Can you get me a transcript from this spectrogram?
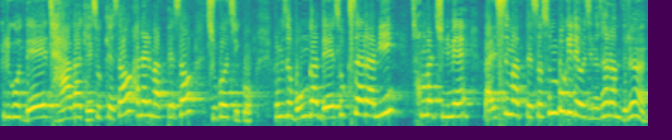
그리고 내 자아가 계속해서 하나님 앞에서 죽어지고 그러면서 뭔가 내 속사람이 정말 주님의 말씀 앞에서 순복이 되어지는 사람들은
